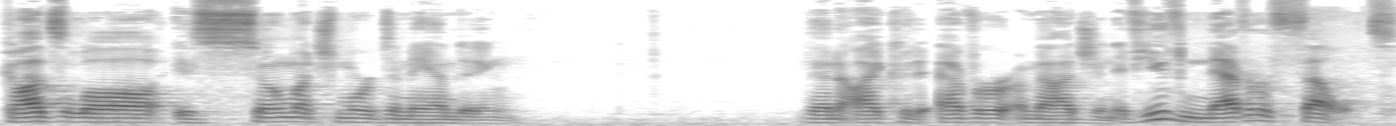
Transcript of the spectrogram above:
God's law is so much more demanding than I could ever imagine. If you've never felt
